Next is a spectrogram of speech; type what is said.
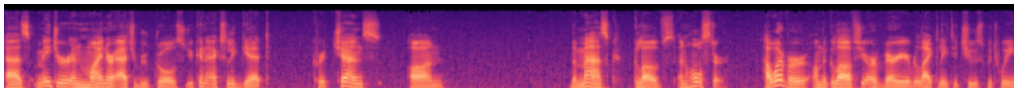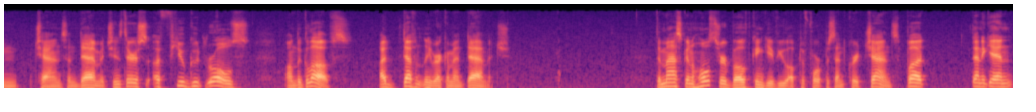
As major and minor attribute rolls, you can actually get crit chance on the mask, gloves, and holster. However, on the gloves, you are very likely to choose between chance and damage, since there's a few good rolls on the gloves. I definitely recommend damage. The mask and holster both can give you up to 4% crit chance, but then again,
